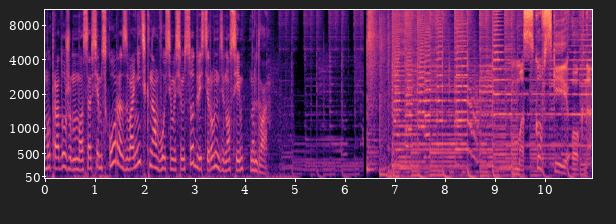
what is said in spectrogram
Мы продолжим совсем скоро. Звоните к нам 8 800 200 ровно 9702. «Московские окна».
